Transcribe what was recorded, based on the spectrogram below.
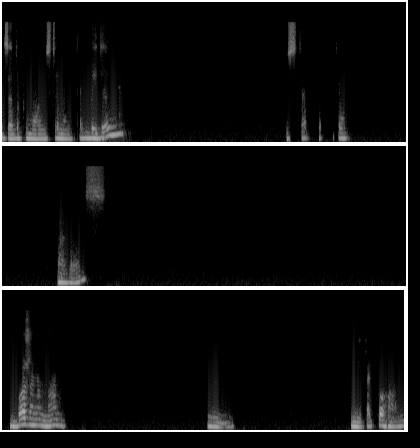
за допомогою інструмента виділення. Ось так. Раз. Бажано нам. м, Ні, так погано.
